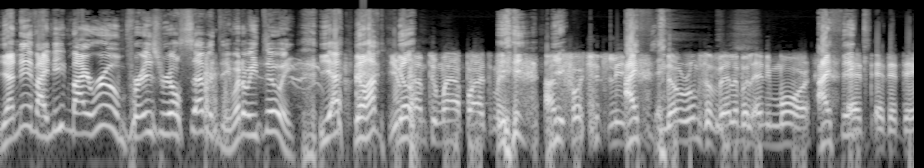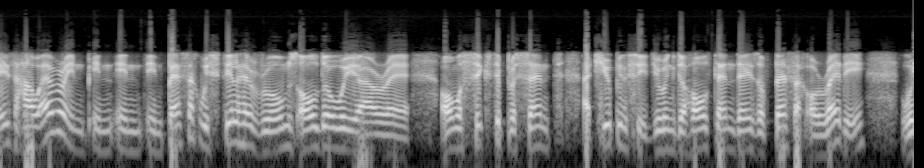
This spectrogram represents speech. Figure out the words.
Yaniv, I need my room for Israel seventy. What are we doing? Yeah, you'll have you you'll- come to my apartment. You- Unfortunately, I- no rooms available anymore I think- at, at the days. However, in in in, in Pesach, we still have rooms, although we are uh, almost 60% occupancy during the whole 10 days of Pesach already. We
